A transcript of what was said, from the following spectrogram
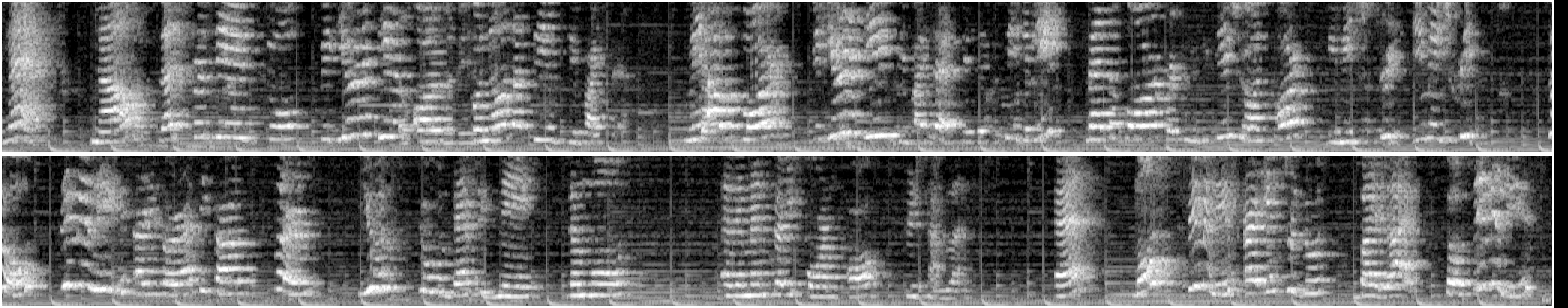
Next, now let's proceed to figurative or connotative devices. We have four figurative devices. This is simile, metaphor, personification, or imagery. imagery. So, simile is a rhetorical term used to designate the most elementary form of resemblance. And most similes are introduced by life. So similes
